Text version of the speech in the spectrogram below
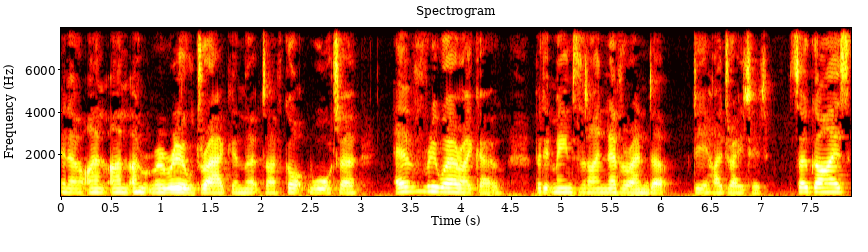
You know, I'm, I'm, I'm a real drag in that I've got water everywhere I go but it means that I never end up dehydrated. So, guys,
